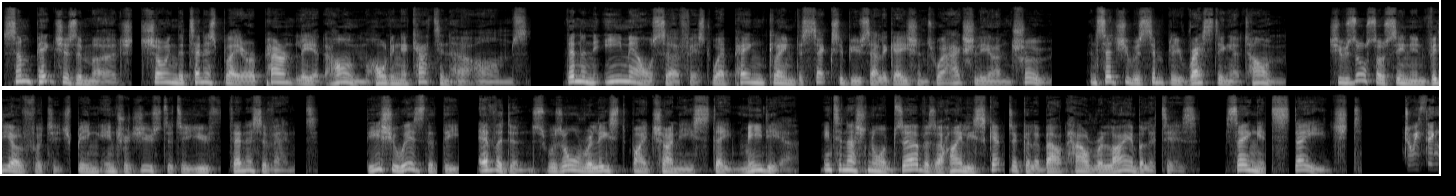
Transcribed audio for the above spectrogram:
Some pictures emerged showing the tennis player apparently at home holding a cat in her arms. Then an email surfaced where Peng claimed the sex abuse allegations were actually untrue and said she was simply resting at home. She was also seen in video footage being introduced at a youth tennis event. The issue is that the evidence was all released by Chinese state media. International observers are highly skeptical about how reliable it is, saying it's staged. Do we think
